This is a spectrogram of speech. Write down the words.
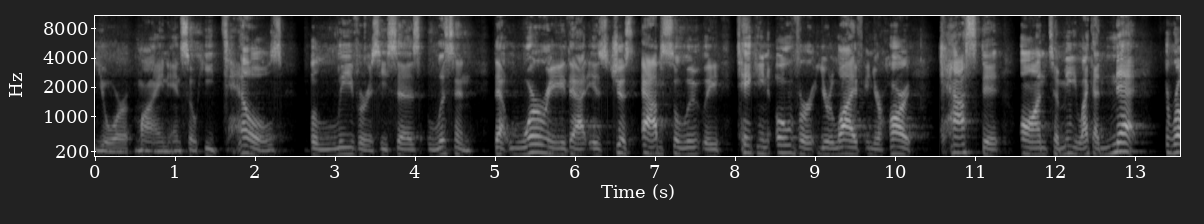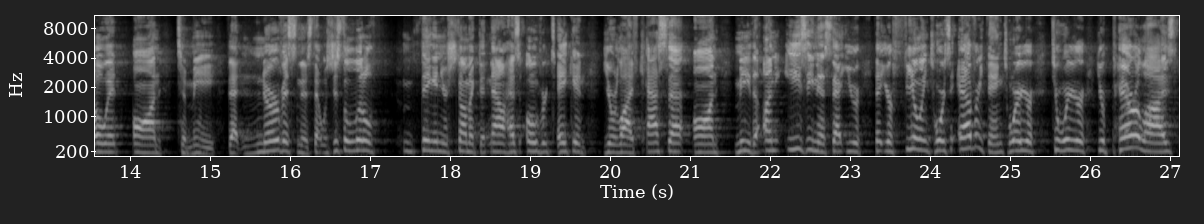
your mind. And so he tells believers, he says, listen, that worry that is just absolutely taking over your life and your heart, cast it on to me like a net. Throw it on to me. That nervousness that was just a little thing in your stomach that now has overtaken your life. Cast that on me. The uneasiness that you're that you're feeling towards everything to where you're to where you're you're paralyzed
